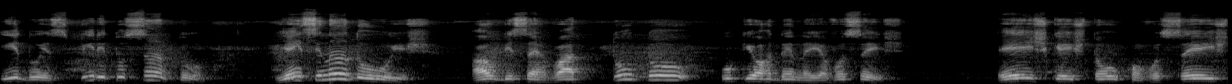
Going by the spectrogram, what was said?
e do Espírito Santo, e ensinando-os a observar tudo o que ordenei a vocês. Eis que estou com vocês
